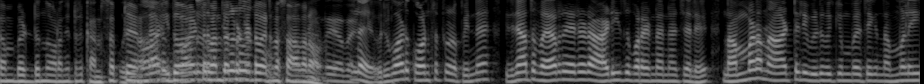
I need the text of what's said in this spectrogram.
കം ബെഡ് എന്ന് പറഞ്ഞിട്ട് ഒരു കൺസെപ്റ്റ് ഇതുമായിട്ട് ബന്ധപ്പെട്ടിട്ട് വരുന്ന സാധനമാണ്. അല്ലേ ഒരുപാട് കോൺസെപ്റ്റുകൾ പിന്നെ ഇതിനകത്ത് വേറൊരു കാര്യോട് ആഡ് ചെയ്ത് പറയേണ്ടത് എന്ന് വെച്ചാൽ നമ്മുടെ നാട്ടിൽ വീട് വെക്കുമ്പോഴത്തേക്ക് നമ്മൾ ഈ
